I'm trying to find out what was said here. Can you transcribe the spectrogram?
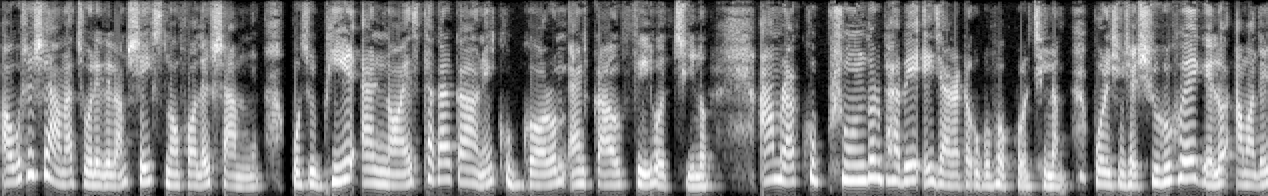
অবশেষে আমরা চলে গেলাম সেই স্নোফলের সামনে। প্রচুর ভিড় অ্যান্ড নয়েজ থাকার কারণে খুব গরম অ্যান্ড ক্রাউড ফিল হচ্ছিল। আমরা খুব সুন্দরভাবে এই জায়গাটা উপভোগ করছিলাম। পরিশেষে শুরু হয়ে গেল আমাদের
